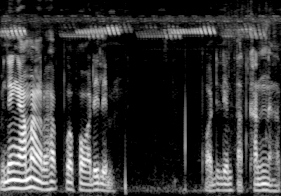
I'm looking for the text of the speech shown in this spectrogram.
ไม่ได้งามมากหรอกครับก็พอได้เล็ม พอได้เล็มตัดคันนะครับ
